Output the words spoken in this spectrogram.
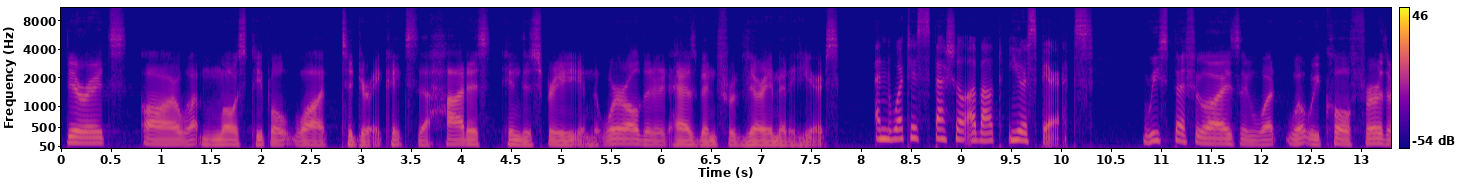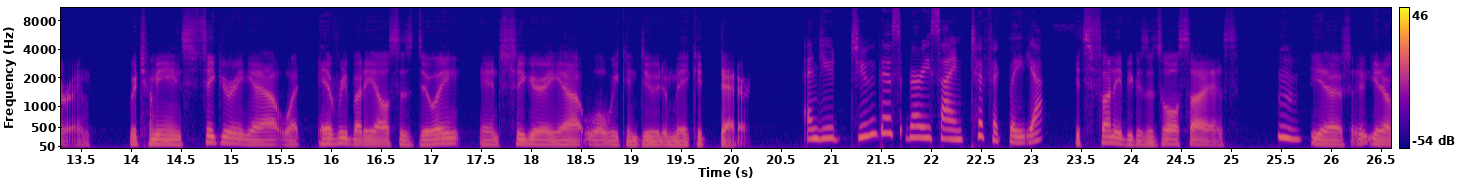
spirits are what most people want to drink. It's the hottest industry in the world, and it has been for very many years. And what is special about your spirits? We specialize in what, what we call furthering, which means figuring out what everybody else is doing and figuring out what we can do to make it better. And you do this very scientifically, yes? It's funny because it's all science. Hmm. You know, if, you know,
